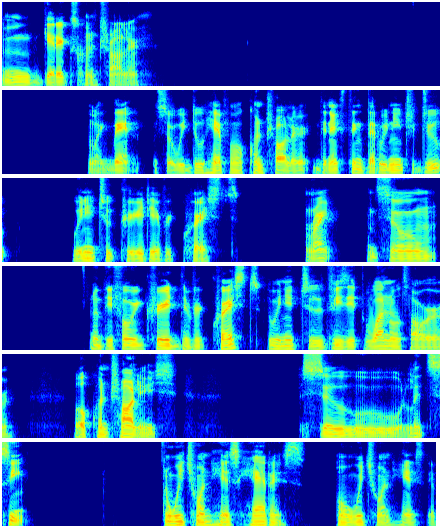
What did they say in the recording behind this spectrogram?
mm, getX controller like that. So we do have our controller. The next thing that we need to do, we need to create a request, right? So before we create the request, we need to visit one of our, our controllers. So let's see which one has headers or which one has a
